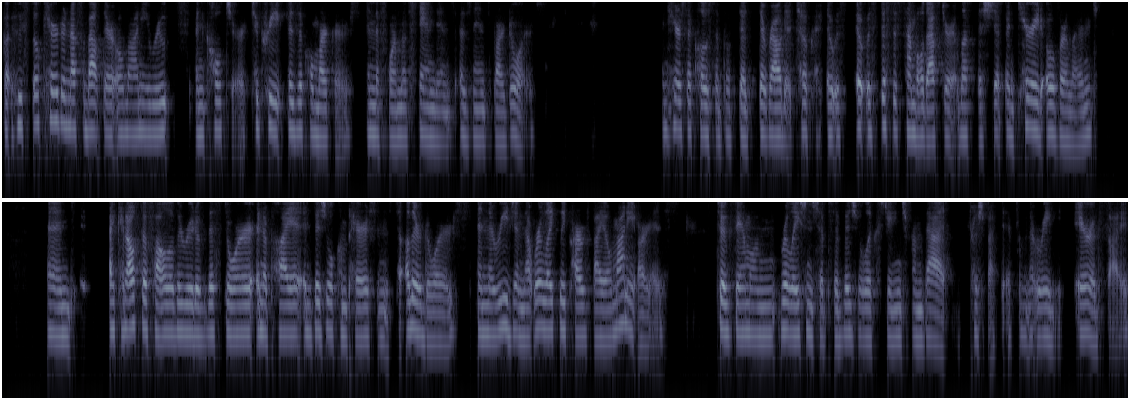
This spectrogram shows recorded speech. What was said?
but who still cared enough about their Omani roots and culture to create physical markers in the form of stand-ins as Zanzibar doors. And here's a close-up of the, the route it took. It was, it was disassembled after it left the ship and carried overland. And I can also follow the route of this door and apply it in visual comparisons to other doors in the region that were likely carved by Omani artists to examine relationships of visual exchange from that perspective, from the Arab side.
